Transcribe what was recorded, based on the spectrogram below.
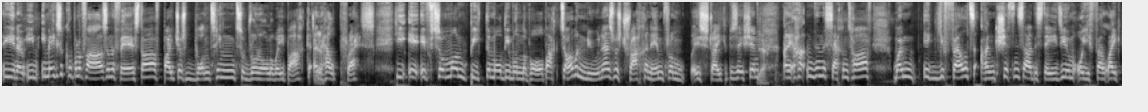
you know, he, he makes a couple of fouls in the first half by just wanting to run all the way back and Yeah. help press. He if someone beat them or they won the ball back, Darwin Núñez was tracking him from his striker position, Yeah. and it happened in the second half when you felt anxious inside the stadium or you felt like,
